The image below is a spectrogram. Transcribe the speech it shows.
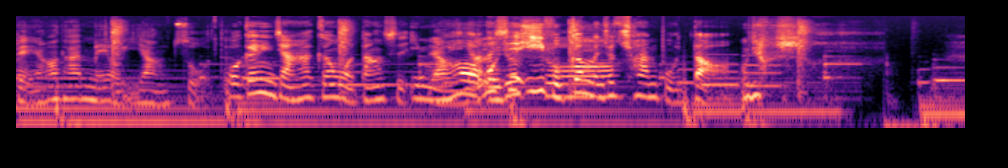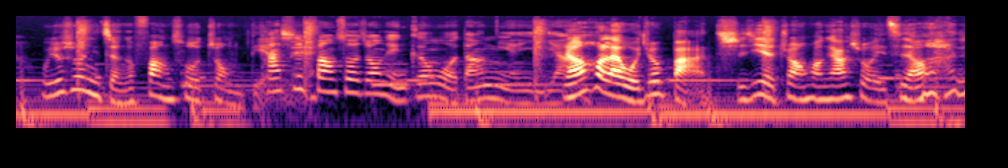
备，然后他没有一样做的。我跟你讲，他跟我当时一模一样，那些衣服根本就穿不到。我就说，我就说你整个放错重点。他是放错重点，跟我当年一样。然后后来我就把实际的状况跟他说一次，然后他就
